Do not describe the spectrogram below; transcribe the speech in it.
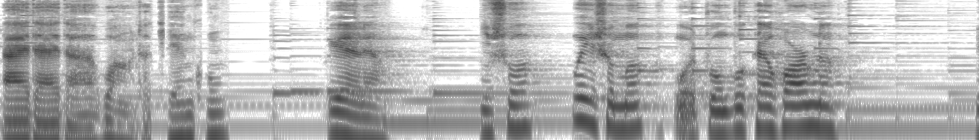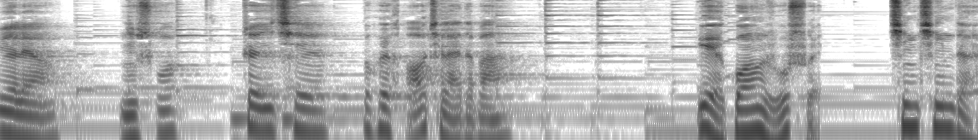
呆呆地望着天空。月亮，你说为什么我总不开花呢？月亮，你说这一切都会好起来的吧？月光如水，轻轻地、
